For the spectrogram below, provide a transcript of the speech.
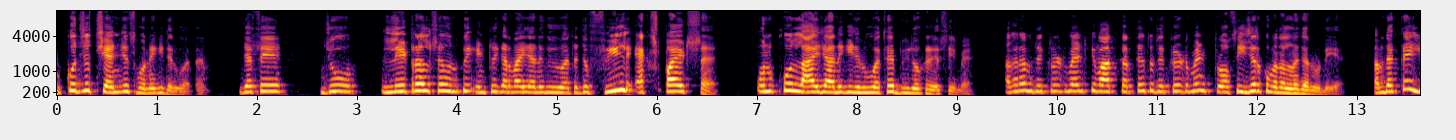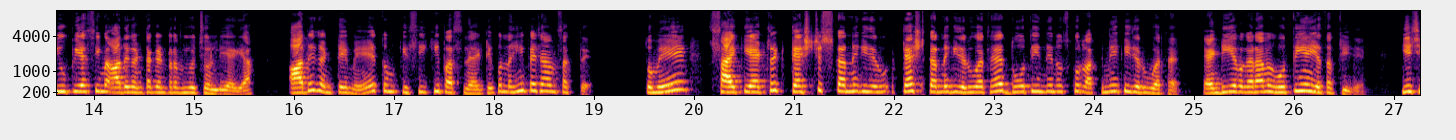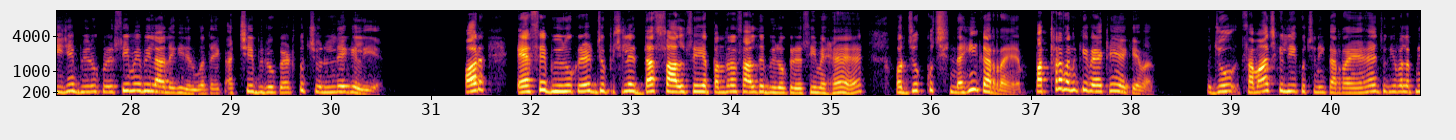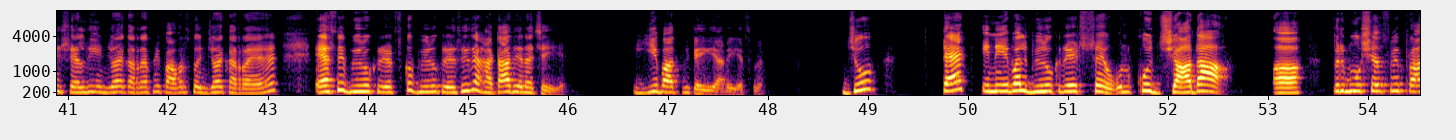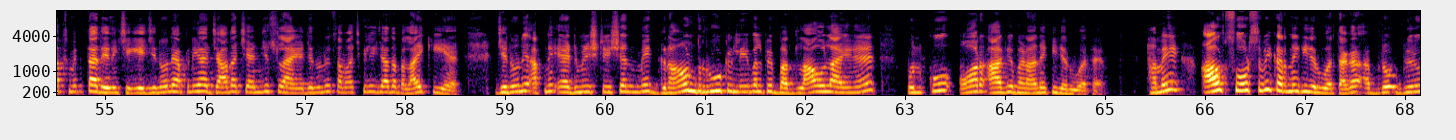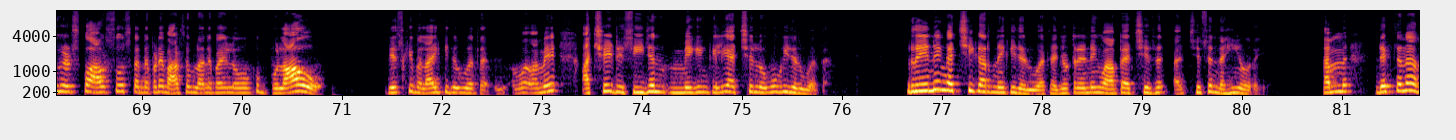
कुछ जो चेंजेस होने की ज़रूरत है। जैसे जो लेटरल्स है उनको एंट्री करवाई जाने की ज़रूरत है जो फ़ील्ड एक्सपर्ट्स है उनको लाए जाने की ज़रूरत है ब्यूरोक्रेसी में। अगर हम रिक्रूटमेंट की बात करते हैं तो रिक्रूटमेंट प्रोसीजर को बदलना ज़रूरी है। हम देखते हैं यूपीएससी में आधे घंटा का इंटरव्यू चुन लिया गया। आधे घंटे में तुम किसी की पर्सनैलिटी को नहीं पहचान सकते। तुम्हें साइकियाट्रिक टेस्ट करने की ज़रूरत टेस्ट करने की ज़रूरत है दो तीन दिन उसको रखने की ज़रूरत है। एनडीए वगैरह में होती हैं ये सब चीज़ें। ये चीज़ें ब्यूरोक्रेसी में भी लाने की ज़रूरत है, एक अच्छे ब्यूरोक्रेट को चुनने के लिए। और ऐसे ब्यूरोक्रेट जो पिछले दस साल से या पंद्रह साल से ब्यूरोक्रेसी में हैं और जो कुछ नहीं कर रहे हैं, पत्थर बन के बैठे हैं केवल। जो समाज के लिए कुछ नहीं कर रहे हैं, जो केवल अपनी सैलरी एंजॉय कर रहे हैं, अपनी पावर्स को एंजॉय कर रहे हैं, ऐसे ब्यूरोक्रेट्स को ब्यूरोक्रेसी से हटा देना चाहिए। ये बात भी कही जा रही है इसमें। जो टैक इनेबल ब्यूरोक्रेट्स हैं, उनको ज़्यादा प्रमोशंस में प्राथमिकता देनी चाहिए, जिन्होंने अपने यहाँ ज़्यादा चेंजेस लाए हैं, जिन्होंने समाज के लिए ज़्यादा भलाई की है, जिन्होंने अपने एडमिनिस्ट्रेशन में ग्राउंड रूट लेवल पे बदलाव लाए हैं, उनको और आगे बढ़ाने की ज़रूरत है। हमें आउटसोर्स भी करने की ज़रूरत है। अगर ब्यूरोक्रेट्स को आउटसोर्स करने पड़े, बाहर से बुलाने पड़े लोगों को, बुलाओ। देश की भलाई की ज़रूरत है। हमें अच्छे डिसीज़न मेकिंग के लिए अच्छे लोगों की ज़रूरत है। ट्रेनिंग अच्छी करने की ज़रूरत है। जो ट्रेनिंग वहाँ पे अच्छे से अच्छे से नहीं हो रही है। हम देखते ना,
